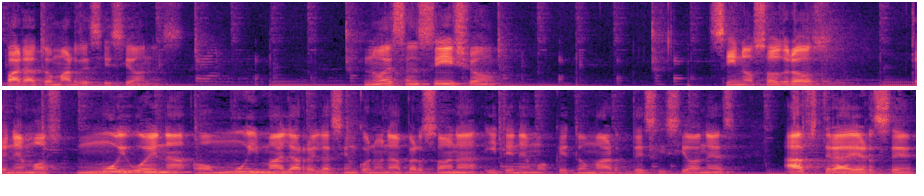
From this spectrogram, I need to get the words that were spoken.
para tomar decisiones. No es sencillo si nosotros tenemos muy buena o muy mala relación con una persona y tenemos que tomar decisiones, abstraerse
